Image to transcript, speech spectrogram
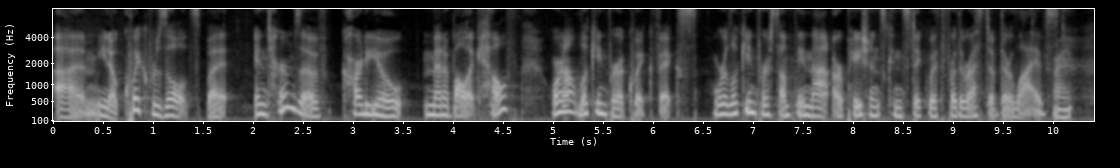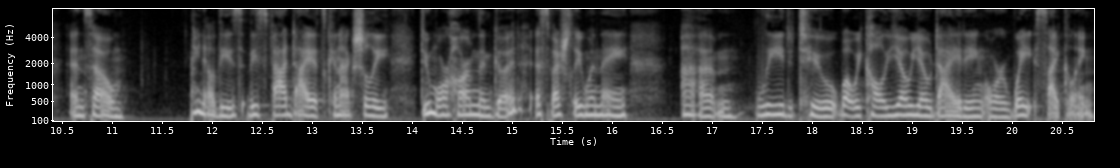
um, you know, quick results. But in terms of cardio metabolic health, we're not looking for a quick fix. We're looking for something that our patients can stick with for the rest of their lives. Right. And so you know these these fad diets can actually do more harm than good, especially when they um, lead to what we call yo-yo dieting or weight cycling.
